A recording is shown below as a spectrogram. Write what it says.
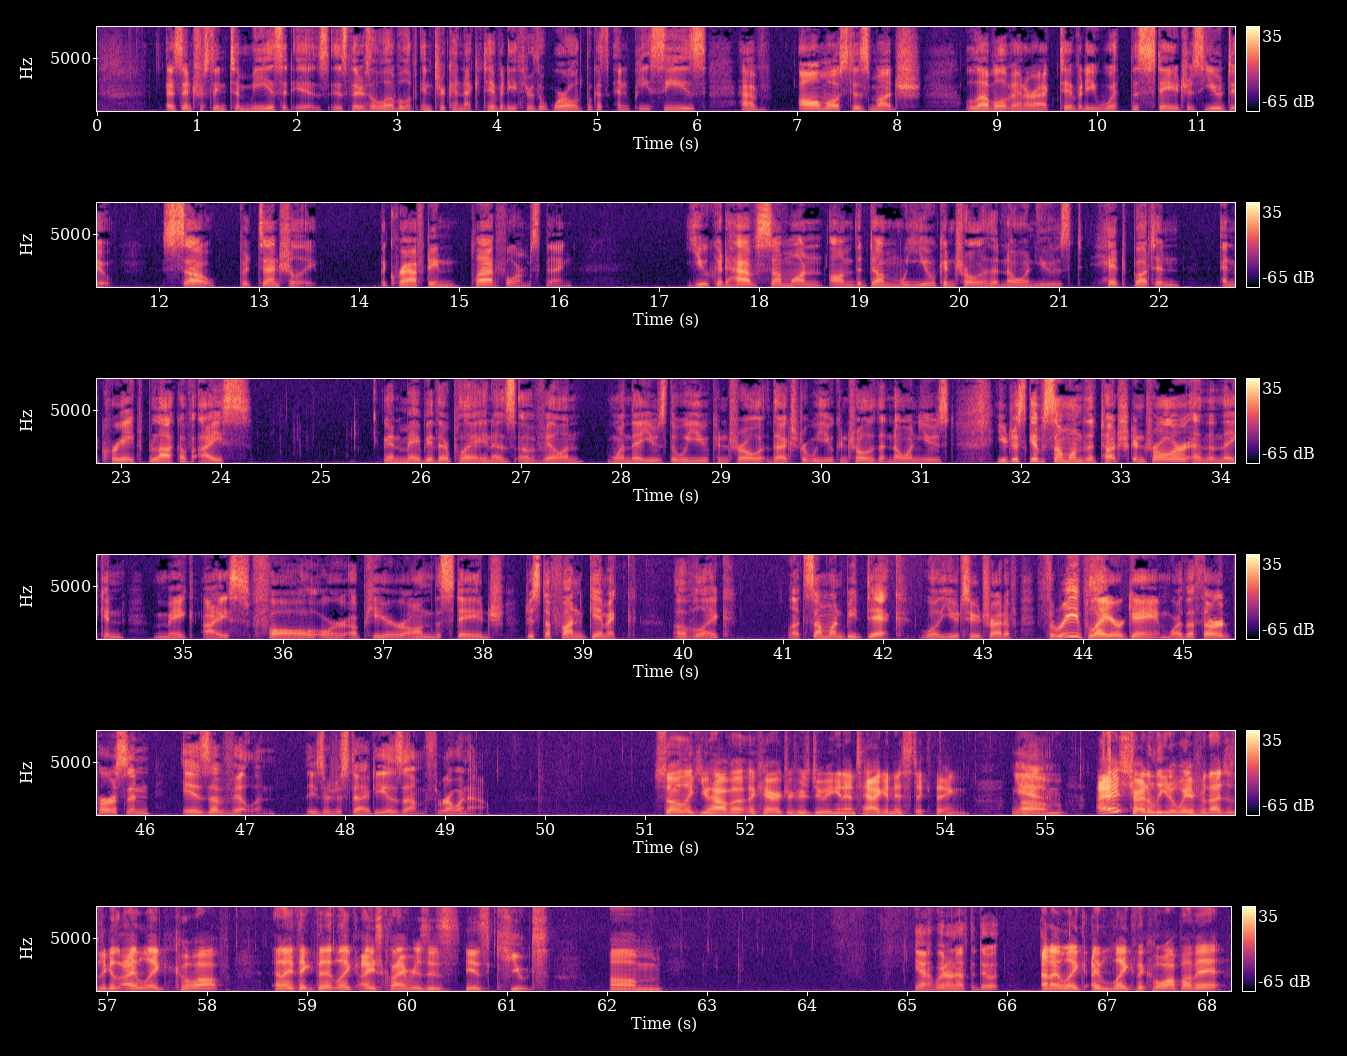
as interesting to me as it is, is there's a level of interconnectivity through the world because NPCs have almost as much level of interactivity with the stage as you do. So, potentially, the crafting platforms thing, you could have someone on the dumb Wii U controller that no one used hit button and create block of ice, and maybe they're playing as a villain when they use the Wii U controller, the extra Wii U controller that no one used. You just give someone the touch controller and then they can make ice fall or appear on the stage. Just a fun gimmick of like let someone be dick while you two try to three player game where the third person is a villain. These are just ideas I'm throwing out. So like you have a, a character who's doing an antagonistic thing. Yeah. Um, I always try to lead away from that just because I like co-op, and I think that like Ice Climbers is is cute. Um, yeah, we don't have to do it. and I like I like the co-op of it,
